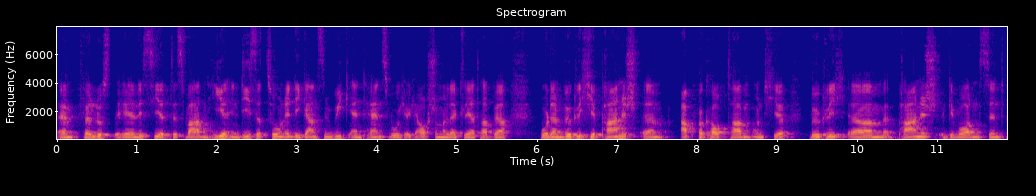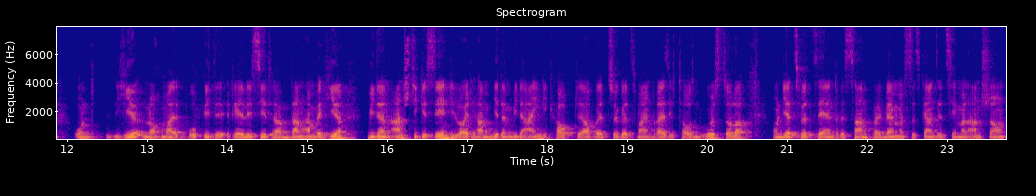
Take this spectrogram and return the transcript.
ähm, Verlust realisiert. Das waren hier in dieser Zone die ganzen Weekend Hands, wo ich euch auch schon mal erklärt habe, ja, wo dann wirklich hier panisch ähm, abverkauft haben und hier wirklich ähm, panisch geworden sind und hier nochmal Profite realisiert haben. Dann haben wir hier wieder einen Anstieg gesehen. Die Leute haben hier dann wieder eingekauft, ja, bei ca. 32.000 US-Dollar. Und jetzt wird sehr interessant, weil wenn wir uns das Ganze jetzt hier mal anschauen,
